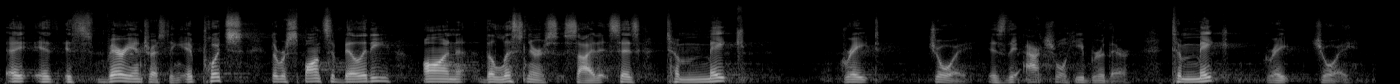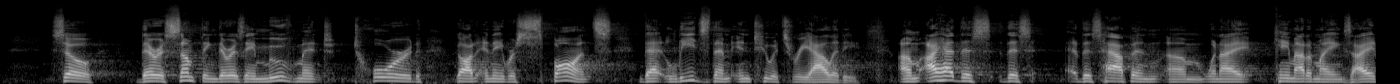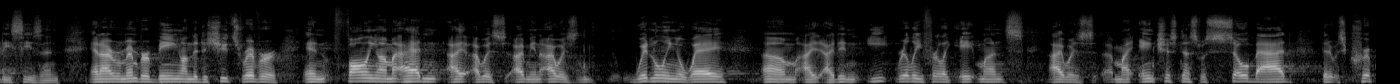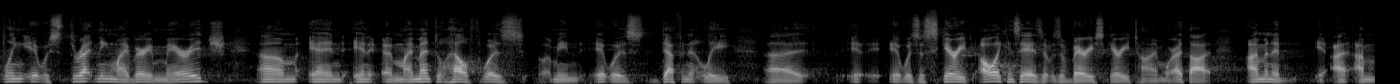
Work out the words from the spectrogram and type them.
is very interesting. It puts the responsibility on the listener's side. It says to make great joy, is the actual Hebrew there. To make great joy. So there is something, there is a movement toward God and a response that leads them into its reality. Um, I had this, this, this happen um, when I came out of my anxiety season, and I remember being on the Deschutes River and falling on my. I hadn't. I, I was. I mean, I was whittling away. Um, I, I, didn't eat really for like eight months. I was, my anxiousness was so bad that it was crippling. It was threatening my very marriage. Um, and, and, and, my mental health was, I mean, it was definitely, uh, it, it was a scary, all I can say is it was a very scary time where I thought, I'm going to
